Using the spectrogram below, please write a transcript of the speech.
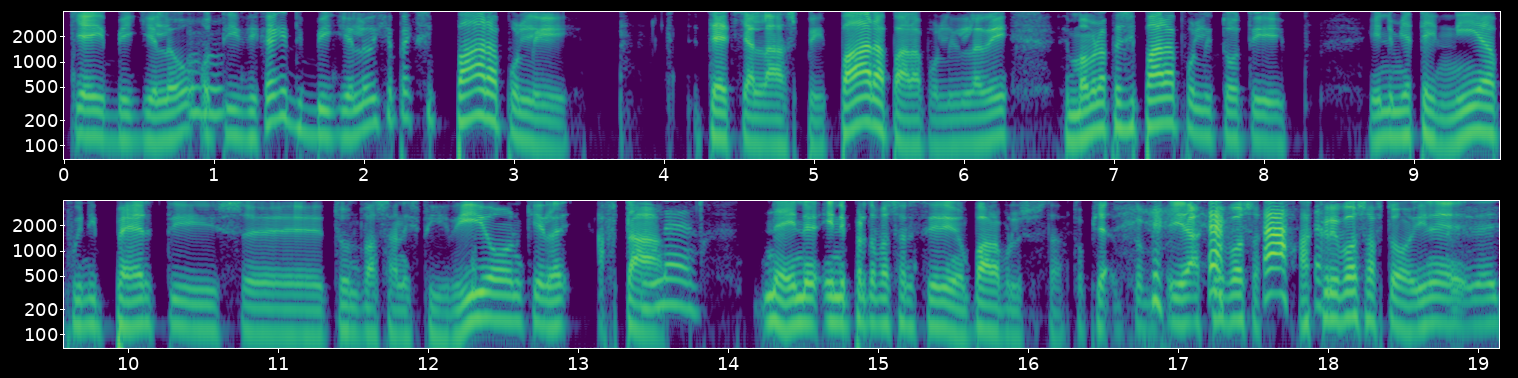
και η Μπίγκελο. Μμμ. Ότι ειδικά για την Μπίγκελο είχε παίξει πάρα πολύ τέτοια λάσπη. Πάρα πάρα πολύ. Δηλαδή, θυμάμαι να παίζει πάρα πολύ το ότι είναι μια ταινία που είναι υπέρ της, ε, των βασανιστήριων και δηλαδή, αυτά. Ναι. Ναι, είναι, είναι υπέρ των βασανιστήριων. Πάρα πολύ σωστά. Το, πια- το, είναι ακριβώς, ακριβώς αυτό. Είναι ε, 100%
